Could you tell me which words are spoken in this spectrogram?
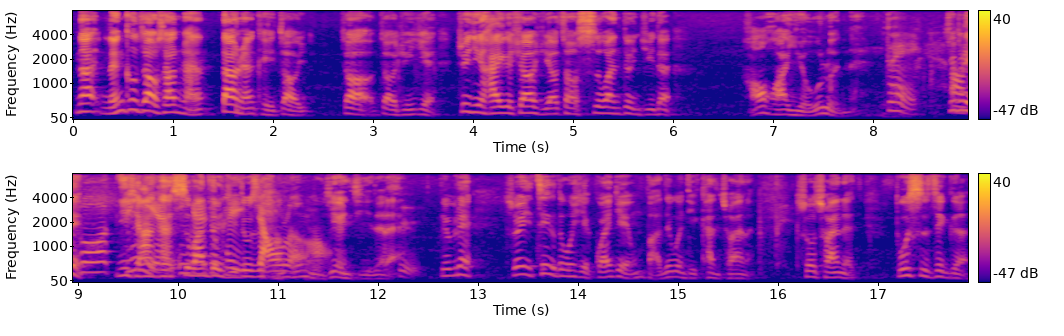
那能够造商船，当然可以造造造军舰。最近还有一个消息，要造四万吨级的豪华游轮呢，对，对不对？你想想看，四万吨级都是航了空母哦。舰级的嘞是，对不对？所以这个东西关键，我们把这个问题看穿了，说穿了，不是这个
